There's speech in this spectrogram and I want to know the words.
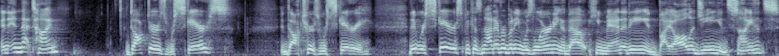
And in that time, doctors were scarce and doctors were scary. They were scarce because not everybody was learning about humanity and biology and science.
